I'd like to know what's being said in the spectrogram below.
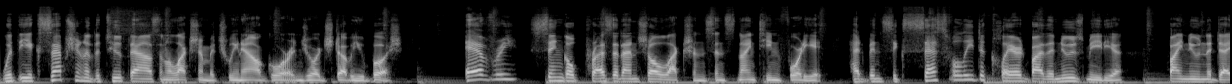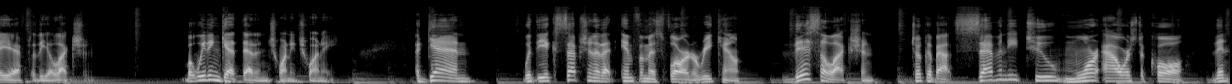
With the exception of the 2000 election between Al Gore and George W. Bush, every single presidential election since 1948 had been successfully declared by the news media by noon the day after the election. But we didn't get that in 2020. Again, with the exception of that infamous Florida recount, this election took about 72 more hours to call than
